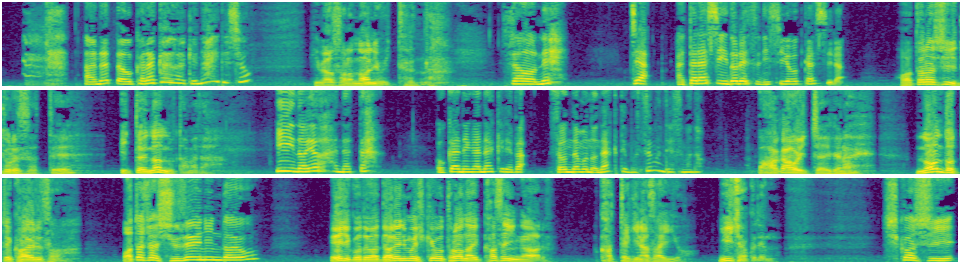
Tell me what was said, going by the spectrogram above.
あなたをからかうわけないでしょ？今更何を言ってるんだ？そうね。じゃあ、新しいドレスにしようかしら。新しいドレスだって？一体何のためだ？いいのよ、あなた。お金がなければ、そんなものなくても済むんですもの。バカを言っちゃいけない何だって買えるさ私は酒税人だよ。エリコでは誰にも引けを取らない稼ぎがある。買ってきなさいよ。2着でも。しかし、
